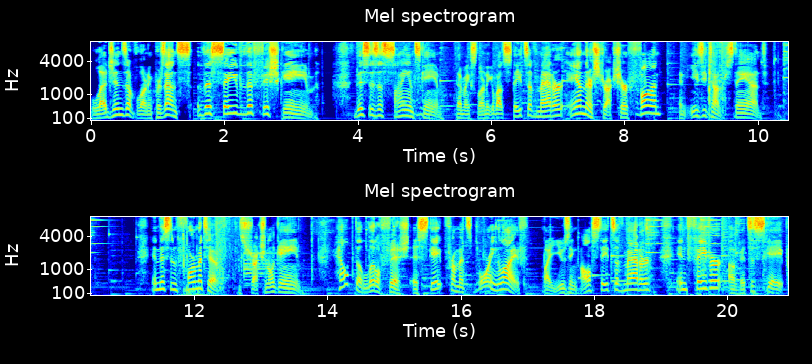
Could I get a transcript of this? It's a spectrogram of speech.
Legends of Learning presents the Save the Fish game. This is a science game that makes learning about states of matter and their structure fun and easy to understand. In this informative, instructional game, help the little fish escape from its boring life by using all states of matter in favor of its escape.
